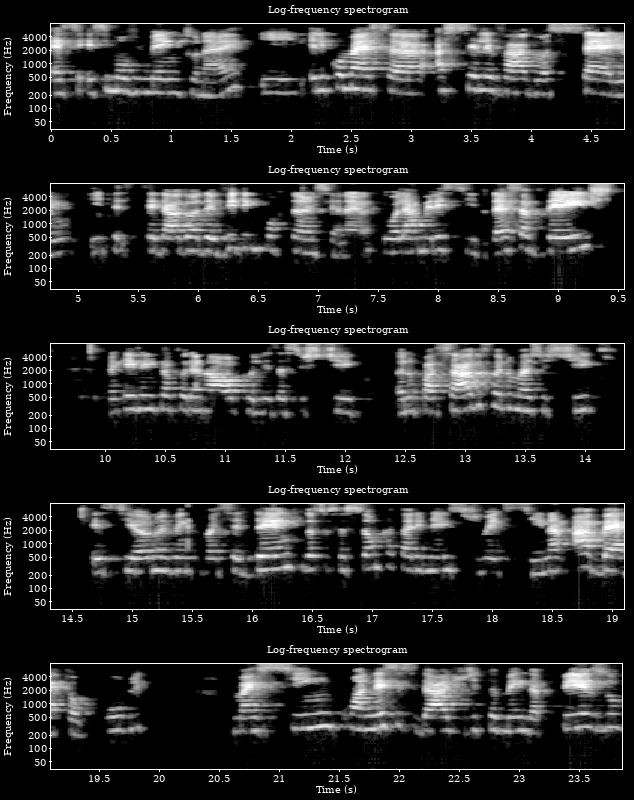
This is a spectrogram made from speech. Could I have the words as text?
esse, esse movimento, né? E ele começa a ser levado a sério e ser dado a devida importância, né? O olhar merecido. Dessa vez, para quem vem para Florianópolis assistir, ano passado foi no Majestic, esse ano o evento vai ser dentro da Associação Catarinense de Medicina, aberto ao público, mas sim com a necessidade de também dar peso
